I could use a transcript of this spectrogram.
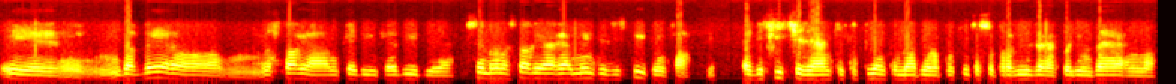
e ehm, davvero mm, la storia anche di incredibile. Sembra una storia realmente esistita infatti. È difficile anche capire come abbiano potuto sopravvivere a quell'inverno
